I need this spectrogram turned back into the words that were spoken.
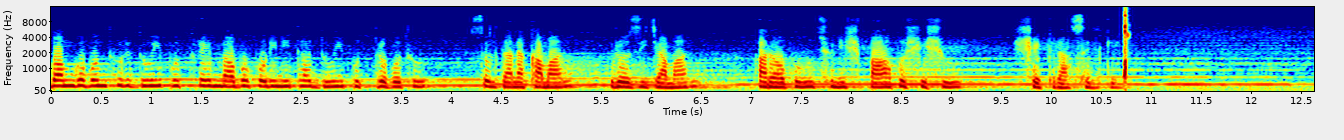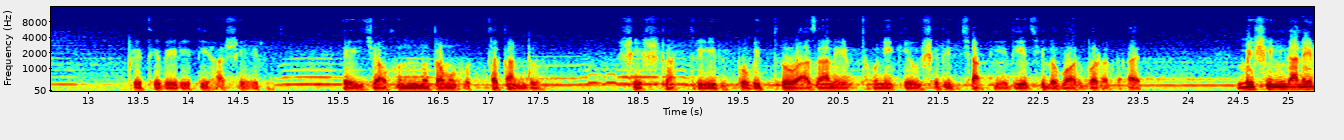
বঙ্গবন্ধুর দুই পুত্রের নবপরিণীতা দুই পুত্রবধূ সুলতানা কামাল রোজি জামাল আর অবুঝ নিষ্পাপ শিশু শেখ রাসেলকে। পৃথিবীর ইতিহাসের এই জঘন্যতম হত্যাকাণ্ড। শেষ রাত্রির পবিত্র আজানের ধ্বনিকেও সেদিন ছাপিয়ে দিয়েছিল বর্বরতায়। মেশিন গানের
